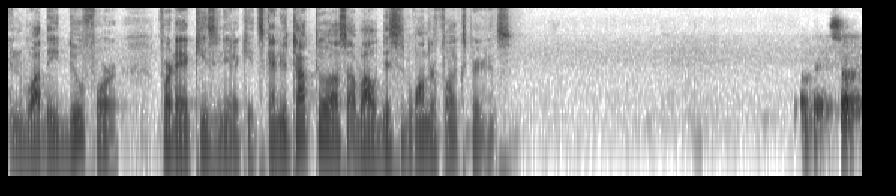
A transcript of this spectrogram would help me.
and what they do for for the quinceañera kids can you talk to us about this wonderful experience Okay, so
